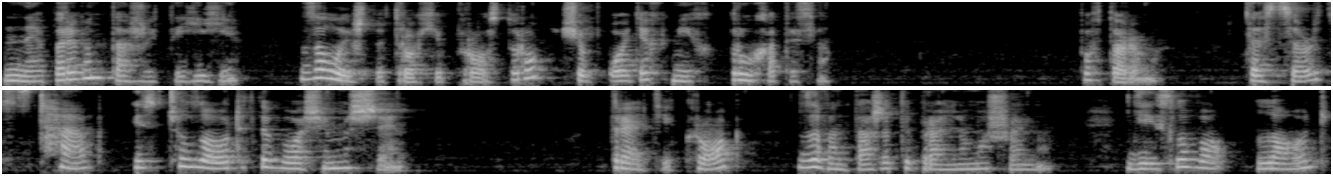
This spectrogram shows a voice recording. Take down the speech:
Не перевантажуйте її. Залиште трохи простору, щоб одяг міг рухатися. Повторимо. The third step is to load the washing machine. Третій крок завантажити пральну машину. Дієслово load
